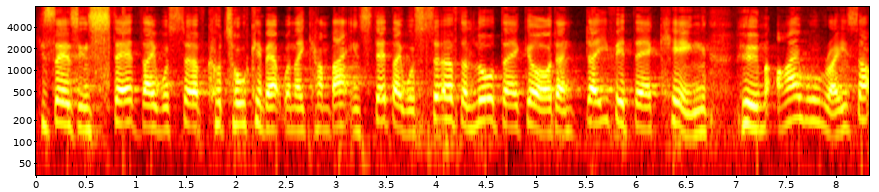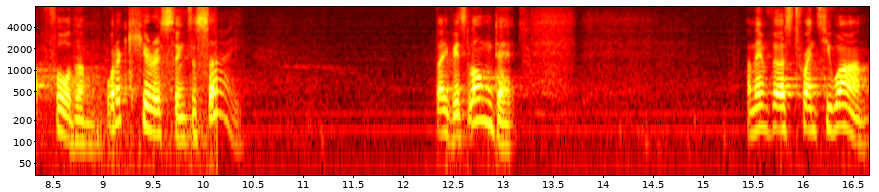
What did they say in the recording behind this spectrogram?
He says, instead they will serve, talking about when they come back, instead they will serve the Lord their God and David their king, whom I will raise up for them. What a curious thing to say. David's long dead. And then verse 21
